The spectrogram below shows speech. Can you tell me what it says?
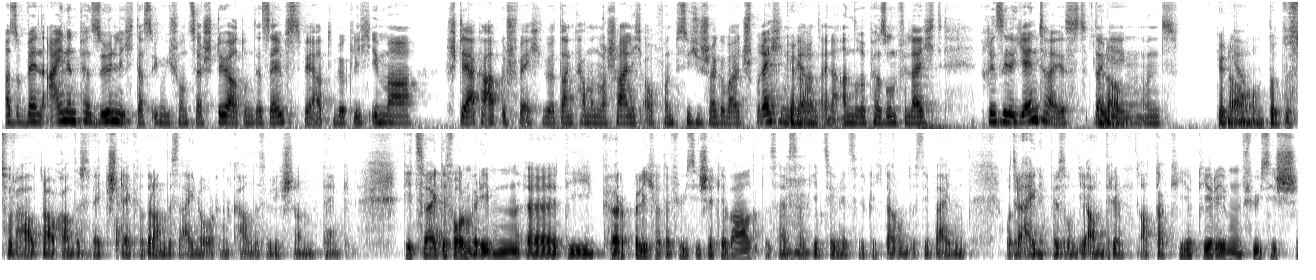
also wenn einen persönlich das irgendwie schon zerstört und der Selbstwert wirklich immer stärker abgeschwächt wird, dann kann man wahrscheinlich auch von psychischer Gewalt sprechen, genau. während eine andere Person vielleicht resilienter ist genau. dagegen genau. und Genau, ja. und das Verhalten auch anders wegsteckt oder anders einordnen kann, das würde ich schon denken. Die zweite Form wäre eben äh, die körperliche oder physische Gewalt. Das heißt, mhm. da geht es eben jetzt wirklich darum, dass die beiden oder eine Person die andere attackiert, hier eben physisch,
